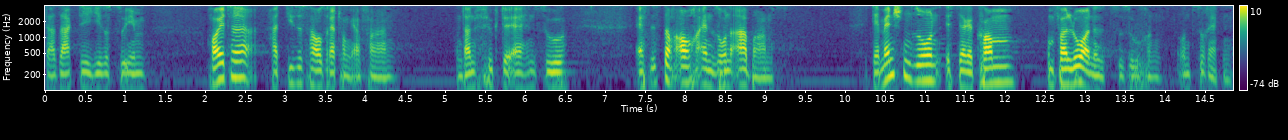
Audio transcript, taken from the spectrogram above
Da sagte Jesus zu ihm, heute hat dieses Haus Rettung erfahren. Und dann fügte er hinzu, es ist doch auch ein Sohn Abrahams. Der Menschensohn ist ja gekommen, um Verlorene zu suchen und zu retten.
